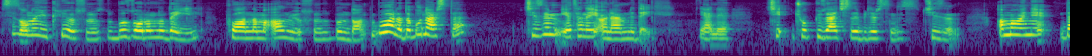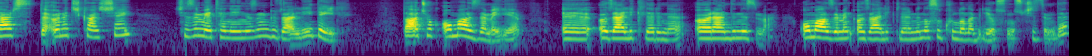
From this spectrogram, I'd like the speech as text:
Siz ona yüklüyorsunuz. Bu zorunlu değil. Puanlama almıyorsunuz bundan. Bu arada bu derste çizim yeteneği önemli değil. Yani çok güzel çizebilirsiniz. Çizin. Ama hani derste öne çıkan şey çizim yeteneğinizin güzelliği değil. Daha çok o malzemeyi, e, özelliklerini öğrendiniz mi? O malzemenin özelliklerini nasıl kullanabiliyorsunuz çizimde?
